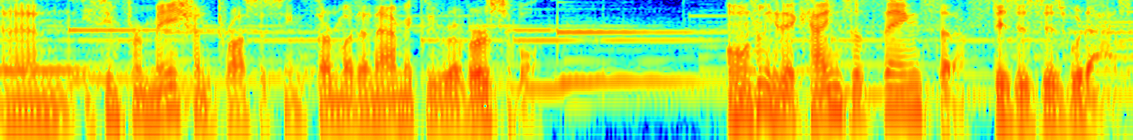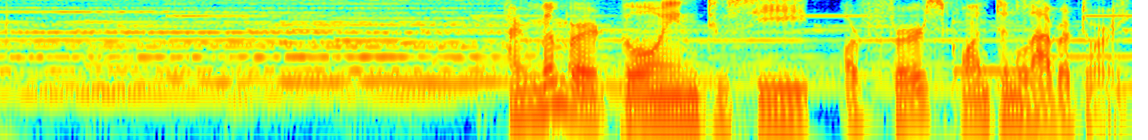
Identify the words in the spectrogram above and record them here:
And is information processing thermodynamically reversible? Only the kinds of things that a physicist would ask. I remember going to see our first quantum laboratory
